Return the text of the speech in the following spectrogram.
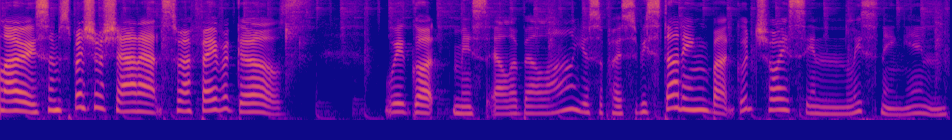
Hello. Some special shout outs to our favourite girls. We've got Miss Ellabella. You're supposed to be studying, but good choice in listening in.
